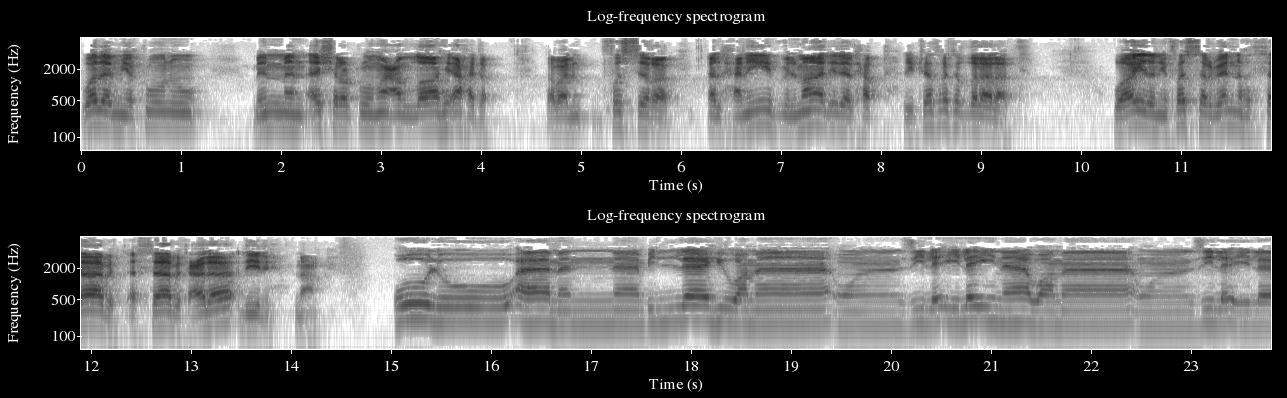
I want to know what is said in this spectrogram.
ولم يكونوا ممن أشركوا مع الله أحدا. طبعا فسر الحنيف بالمائل إلى الحق لكثرة الضلالات. وأيضا يفسر بأنه الثابت الثابت على دينه. نعم. قولوا آمنا بالله وما أنزل إلينا وما أنزل إلى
